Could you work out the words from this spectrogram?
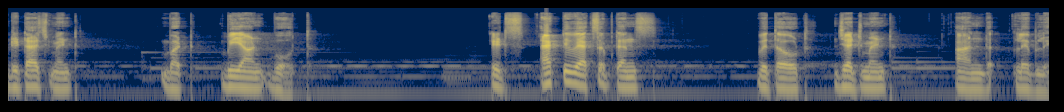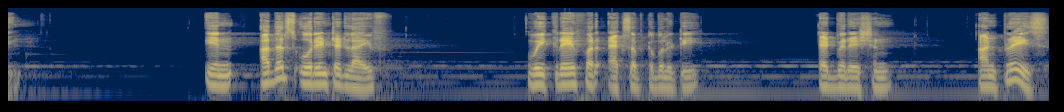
detachment, but beyond both. It's active acceptance without judgment and labeling. In others oriented life, we crave for acceptability, admiration, and praise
